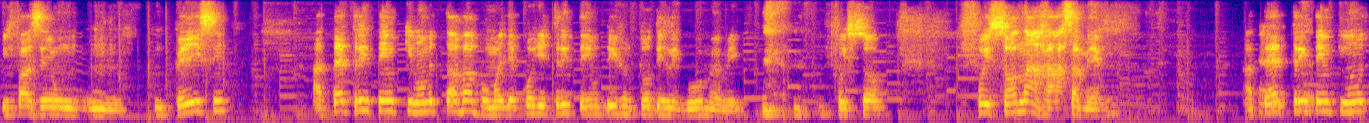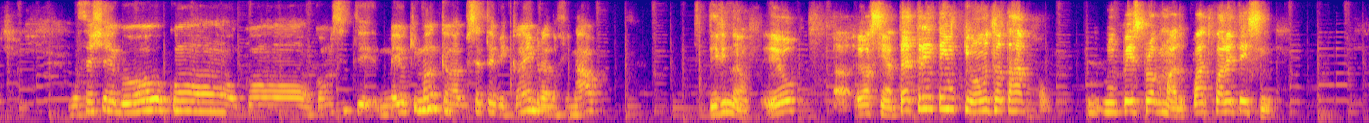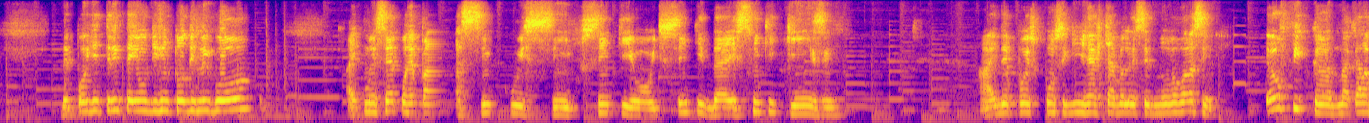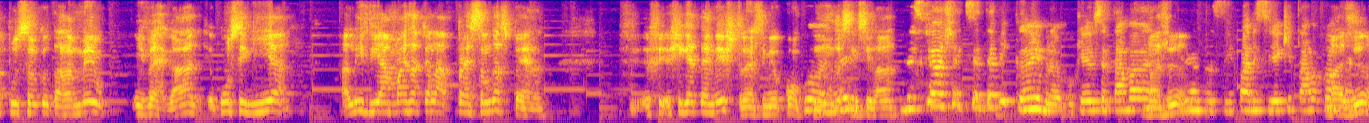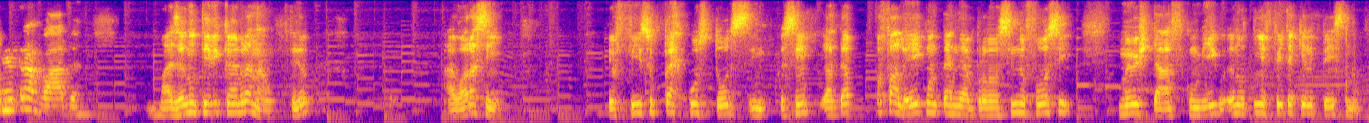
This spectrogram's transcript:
e fazer um, um um pace. Até 31 km estava bom, mas depois de 31 o disjuntor desligou, meu amigo. foi só foi só na raça mesmo. Até é, 31 km. Você chegou com, com como se te, meio que mancando. Você teve cãibra no final? Tive não. Eu, eu assim, até 31 km eu tava no pace programado, 4,45. Depois de 31 o disjuntor desligou, Aí comecei a correr para 5 e 5, 5 e 8, 5 e 10, 5 e 15. Aí depois consegui restabelecer de novo. Agora assim, eu ficando naquela posição que eu estava meio envergado, eu conseguia aliviar mais aquela pressão das pernas. Eu cheguei até meio estranho, assim, meio confuso, assim, sei lá. Por isso que eu achei que você teve cãibra, porque você tava eu, assim, parecia que tava com a perna travada. Mas eu não tive cãibra não, entendeu? Agora sim, eu fiz o percurso todo, assim, eu sempre, até eu falei quando terminei a prova, se não fosse o meu staff comigo, eu não tinha feito aquele pace, não.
